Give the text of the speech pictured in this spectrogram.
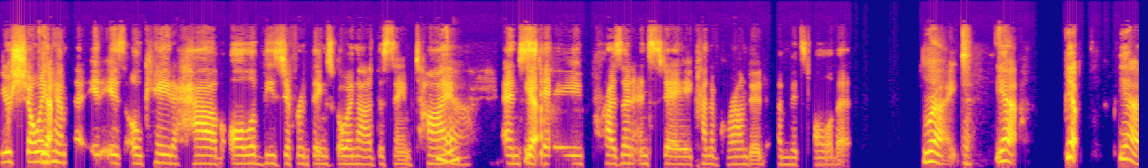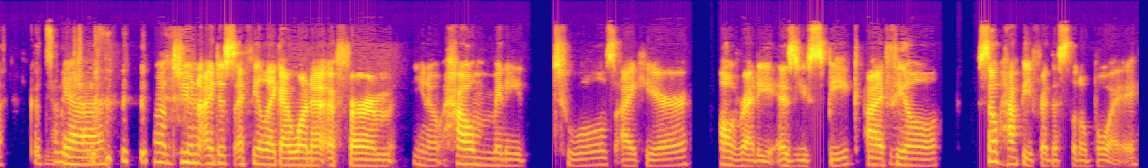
You're showing him that it is okay to have all of these different things going on at the same time and stay present and stay kind of grounded amidst all of it. Right. Oh. Yeah. Yep. Yeah. Good summation. Yeah. well, June, I just I feel like I want to affirm, you know, how many tools I hear already as you speak. Mm-hmm. I feel so happy for this little boy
